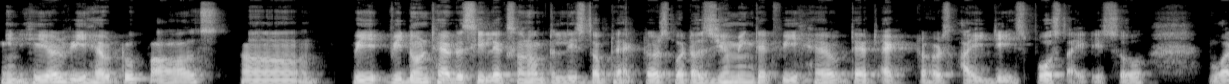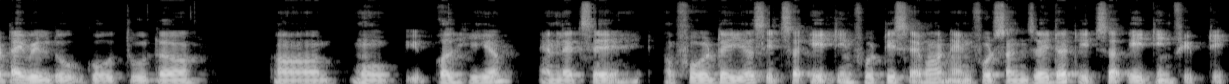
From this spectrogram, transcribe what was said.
in here we have to pass uh, we we don't have the selection of the list of the actors but assuming that we have that actors ids post id so what i will do go to the more people here. And let's say for the yash it's a 1847 and for sanjay dutt it's a 1850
